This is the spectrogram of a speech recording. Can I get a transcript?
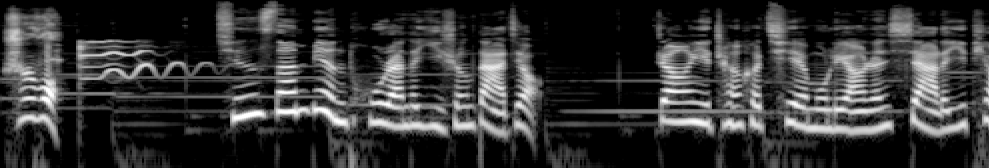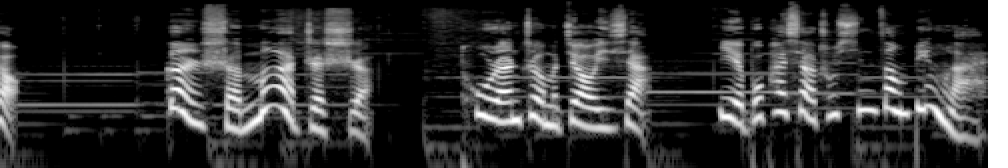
师傅，秦三变突然的一声大叫，张逸晨和切木两人吓了一跳。干什么啊？这是，突然这么叫一下，也不怕吓出心脏病来？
